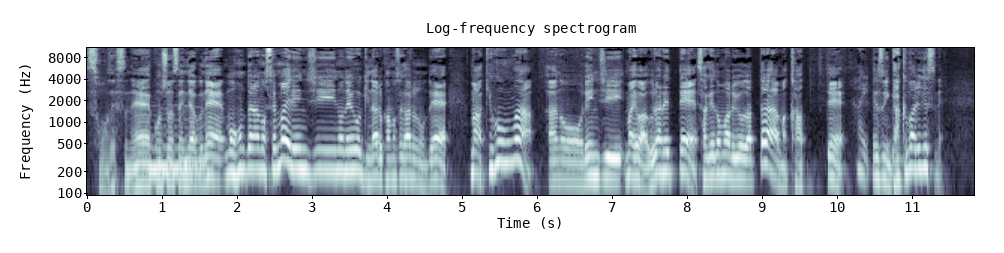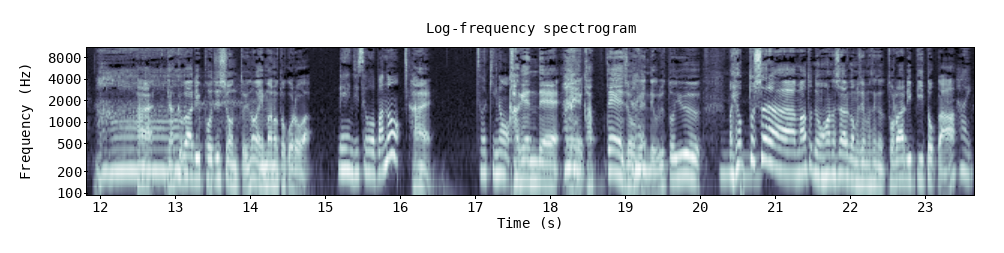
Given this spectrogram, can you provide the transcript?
そうですね。今週の戦略ね、もう本当にあの狭いレンジの値動きになる可能性があるので、まあ基本は、あの、レンジ、まあ要は売られて下げ止まるようだったら、まあ買って、はい、要するに逆張りですね。はい。逆張りポジションというのが今のところは。レンジ相場の。はい。時の加減で、はい、えー、買って上限で売るという、はい、まあ、ひょっとしたら、まあ後でお話あるかもしれませんけど、トラリピとか、はい、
